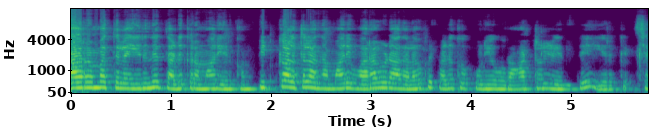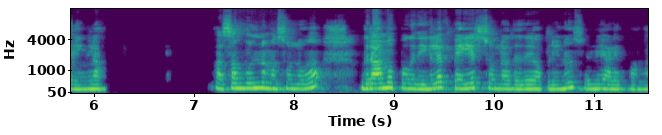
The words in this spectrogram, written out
ஆரம்பத்தில் இருந்து தடுக்கிற மாதிரி இருக்கும். பிற்காலத்தில் அந்த மாதிரி வரவிடாத அளவுக்கு தடுக்கக்கூடிய ஒரு ஆற்றல் இருந்து இருக்கு. சரிங்களா? வசம்புன்னு நம்ம சொல்லுவோம். கிராம பகுதிகளை பெயர் சொல்லாதது அப்படின்னு சொல்லி அழைப்பாங்க.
